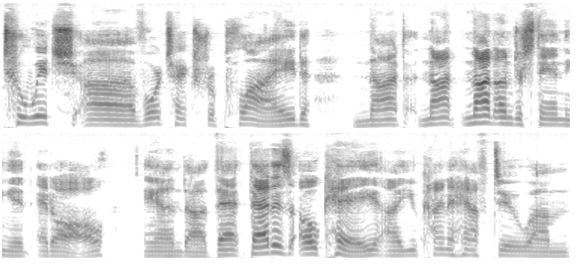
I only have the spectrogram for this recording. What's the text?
to which uh, Vortex replied, not not not understanding it at all, and uh, that that is okay. Uh, you kind of have to um,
